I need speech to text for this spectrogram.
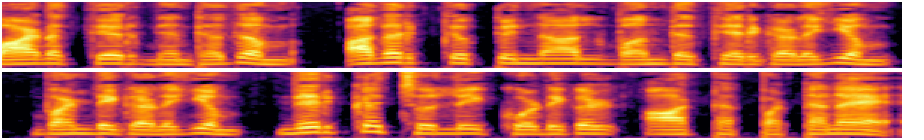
மாடத்தேர் நின்றதும் அதற்குப் பின்னால் வந்த தேர்களையும் வண்டிகளையும் நிற்கச் சொல்லி கொடிகள் ஆட்டப்பட்டன.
